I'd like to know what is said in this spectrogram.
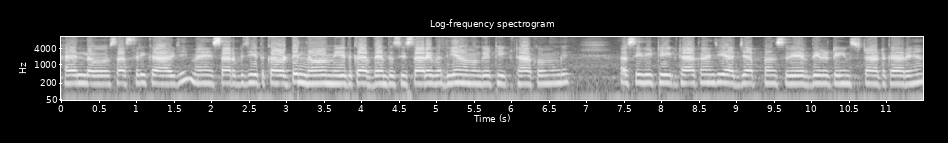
ਹੈਲੋ, ਸਤਿ ਸ੍ਰੀ ਅਕਾਲ ਜੀ। ਮੈਂ ਸਰਬਜੀਤ ਕੌਰ ਢਿੱਲੋਂ, ਉਮੀਦ ਕਰਦੇ ਹਾਂ ਤੁਸੀਂ ਸਾਰੇ ਵਧੀਆ ਹੋਵੋਗੇ ਠੀਕ ਠਾਕ ਹੋਵੋਗੇ। ਅਸੀਂ ਵੀ ਠੀਕ ਠਾਕ ਹਾਂ ਜੀ। ਅੱਜ ਆਪਾਂ ਸਵੇਰ ਦੀ ਰੁਟੀਨ ਸਟਾਰਟ ਕਰ ਰਹੇ ਹਾਂ।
